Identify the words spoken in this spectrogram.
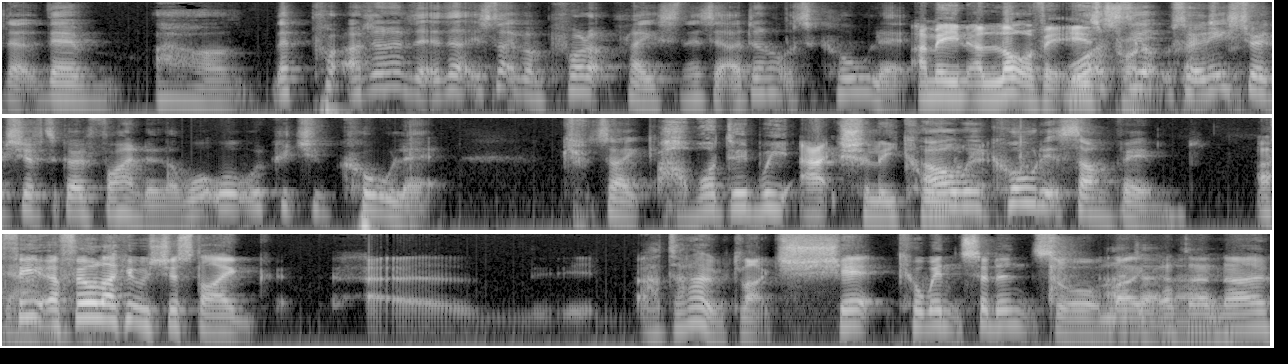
They're. they're oh, they're pro- I don't know. It's not even product placing, is it? I don't know what to call it. I mean, a lot of it is. What's the product so an. Easter egg? You have to go find it. What, what, what could you call it? It's like Oh, what did we actually call it? oh, we it? called it something. I feel I feel like it was just like uh, I don't know, like shit coincidence or I like don't I don't know.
